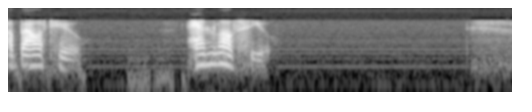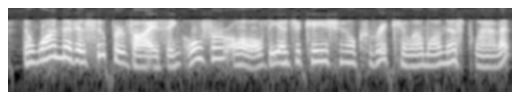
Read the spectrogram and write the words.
about you and loves you. The one that is supervising overall the educational curriculum on this planet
